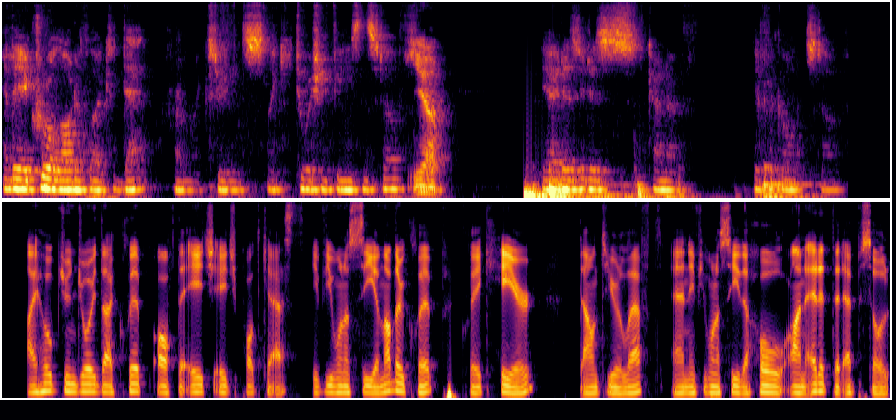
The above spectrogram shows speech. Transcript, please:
and they accrue a lot of like debt from like students, like tuition fees and stuff. So, Yeah. yeah, it is. It is kind of difficult stuff. I hope you enjoyed that clip of the HH podcast. If you want to see another clip, click here down to your left. And if you want to see the whole unedited episode,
